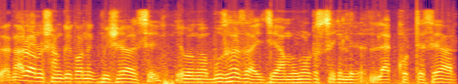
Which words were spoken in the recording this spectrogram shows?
এবং আরও আনুষঙ্গিক অনেক বিষয় আছে, এবং বোঝা যায় যে আমার মোটরসাইকেলে ল্যাক করতেছে, আর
